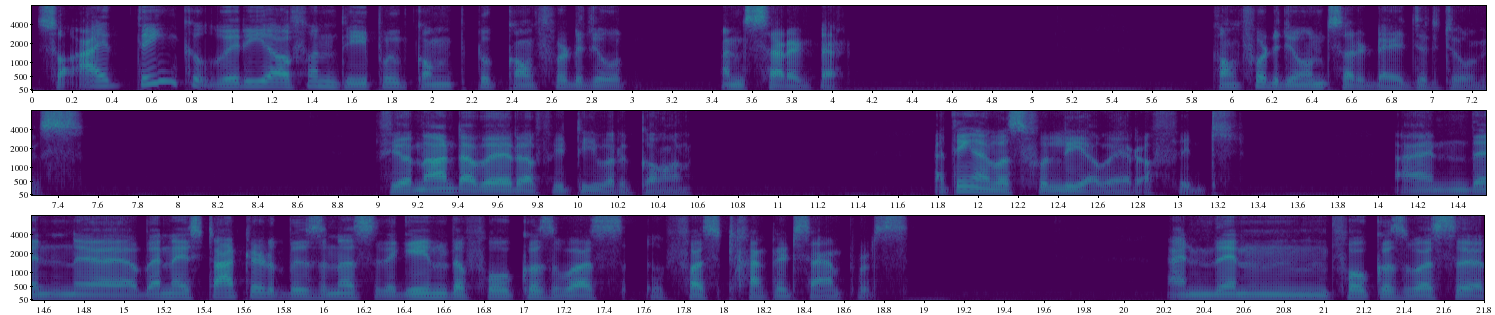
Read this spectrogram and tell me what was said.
So I think very often people come to comfort zone and surrender. Comfort zones are danger zones. If you're not aware of it, you are gone. I think I was fully aware of it. And then uh, when I started business, again, the focus was first 100 samples. And then focus was uh,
